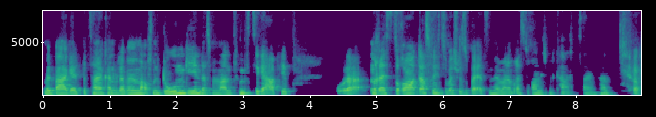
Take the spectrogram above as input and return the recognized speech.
mit Bargeld bezahlen kann oder wenn wir mal auf den Dom gehen, dass man mal einen 50er abhebt oder ein Restaurant, das finde ich zum Beispiel super ätzend, wenn man im Restaurant nicht mit Karte zahlen kann. Ja.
